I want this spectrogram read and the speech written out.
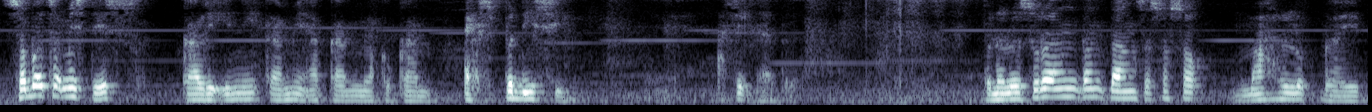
Sobat Sok Mistis, kali ini kami akan melakukan ekspedisi Asik gak tuh? Penelusuran tentang sesosok makhluk gaib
